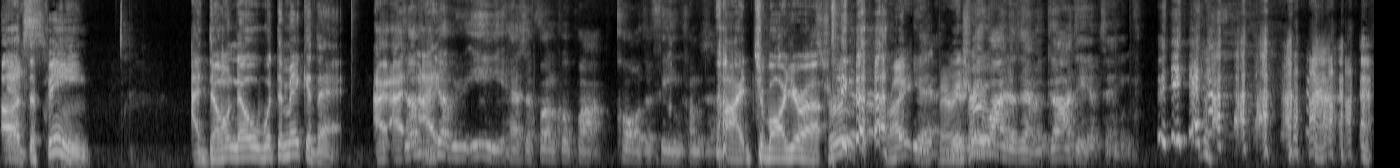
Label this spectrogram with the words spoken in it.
uh, Yes. the Fiend. I don't know what to make of that. I, I, I WWE E has a Funko Pop called The Fiend comes out. all right, Jamal, you're up. True, right? Yeah, very Bray true. Wyatt doesn't have a goddamn thing.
